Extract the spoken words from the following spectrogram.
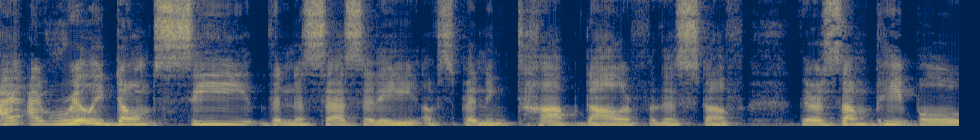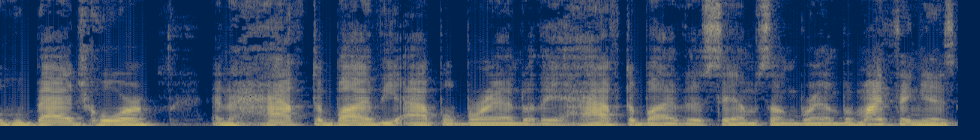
I, I really don't see the necessity of spending top dollar for this stuff. There are some people who badge whore and have to buy the Apple brand or they have to buy the Samsung brand. But my thing is,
